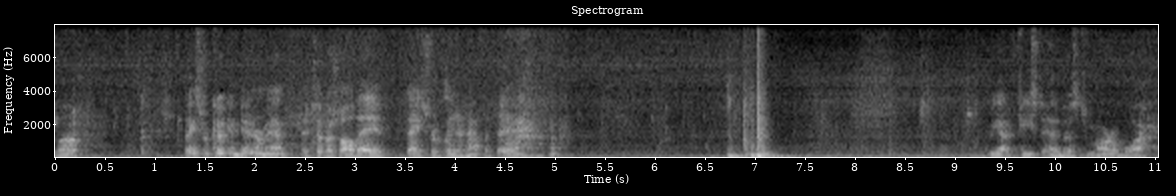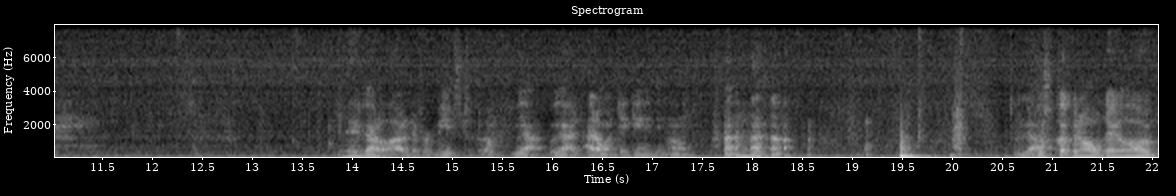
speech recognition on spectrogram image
Well, thanks for cooking dinner, man. It took us all day. Thanks for cleaning half the thing. We got a feast ahead of us tomorrow, boy. They've got a lot of different meats to cook. Yeah, we got. I don't want to take anything home. got, Just cooking all day long.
